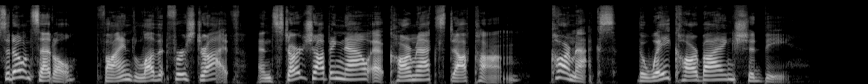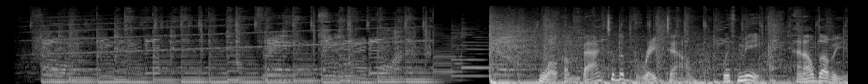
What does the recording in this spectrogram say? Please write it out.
So don't settle. Find love at first drive and start shopping now at CarMax.com. CarMax, the way car buying should be. Welcome back to The Breakdown with me, NLW.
